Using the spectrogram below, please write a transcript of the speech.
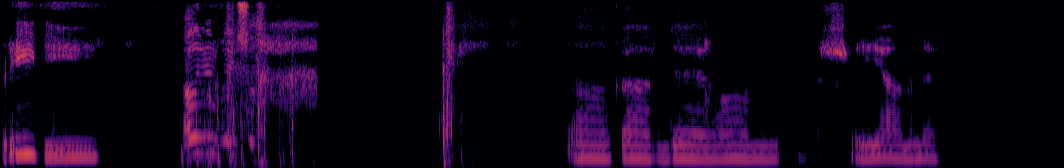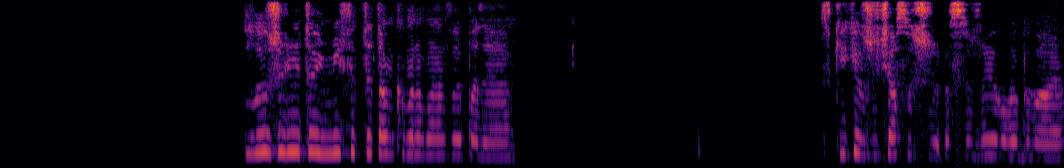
Привіт. Але він вийшов. Акордеон Шияне. Коли вже ні той міфік, то там камерамен випаде. Скільки вже часу сижу його вибиваю?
